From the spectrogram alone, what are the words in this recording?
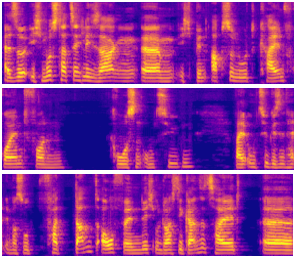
Also ich muss tatsächlich sagen, ähm, ich bin absolut kein Freund von großen Umzügen, weil Umzüge sind halt immer so verdammt aufwendig und du hast die ganze Zeit äh,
